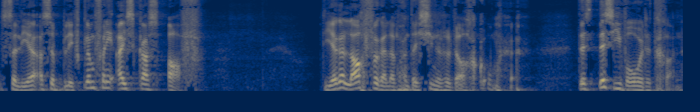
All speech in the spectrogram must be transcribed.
Celie, asseblief klim van die yskas af. Die Here lag vir hulle want hy sien hulle dag kom. dis dis hier waar dit gaan.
